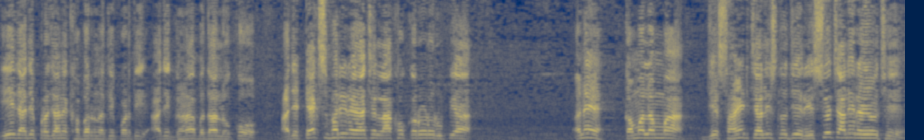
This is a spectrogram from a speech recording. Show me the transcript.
એ જ આજે પ્રજાને ખબર નથી પડતી. આજે ઘણા બધા લોકો આજે ટેક્સ ભરી રહ્યા છે લાખો કરોડો રૂપિયા. અને કમલમમાં જે સાહીઠ ચાલીસનો જે રેશિયો ચાલી રહ્યો છે,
